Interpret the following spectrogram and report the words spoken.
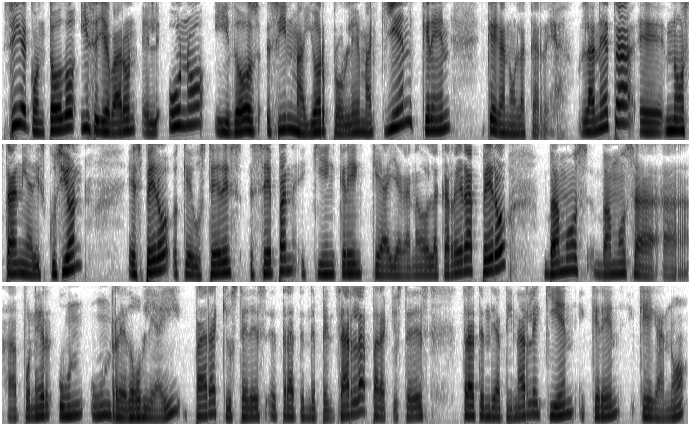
sigue con todo y se llevaron el 1 y 2 sin mayor problema. ¿Quién creen que ganó la carrera? La neta, eh, no está ni a discusión. Espero que ustedes sepan quién creen que haya ganado la carrera, pero vamos, vamos a, poner un, un, redoble ahí para que ustedes eh, traten de pensarla, para que ustedes traten de atinarle quién creen que ganó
